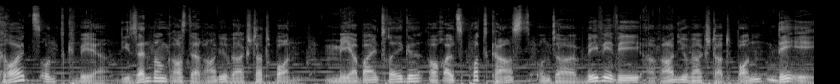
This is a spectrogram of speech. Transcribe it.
Kreuz und quer, die Sendung aus der Radiowerkstatt Bonn. Mehr Beiträge auch als Podcast unter www.radiowerkstattbonn.de.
